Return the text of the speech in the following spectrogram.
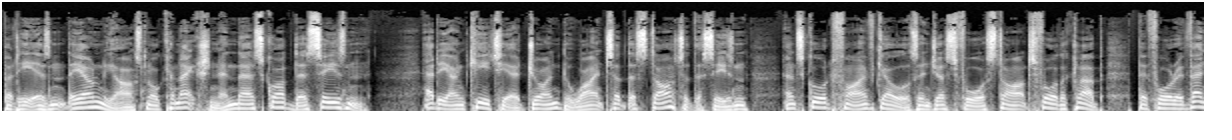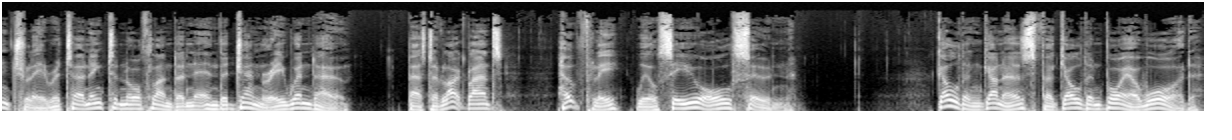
But he isn't the only Arsenal connection in their squad this season. Eddie Nketiah joined the Whites at the start of the season and scored five goals in just four starts for the club before eventually returning to North London in the January window. Best of luck, lads. Hopefully, we'll see you all soon. Golden Gunners for Golden Boy Award.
